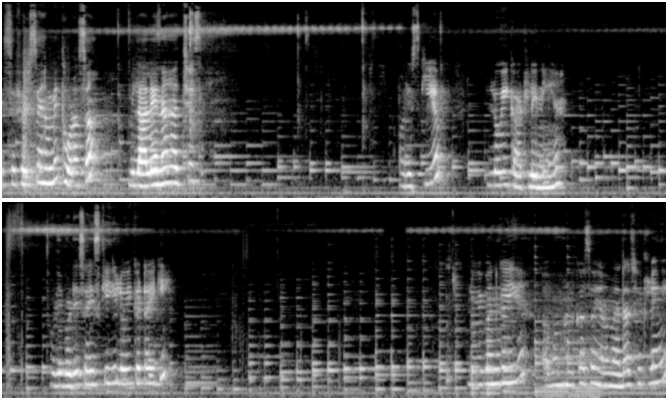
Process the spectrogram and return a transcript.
इसे फिर से हमें थोड़ा सा मिला लेना है अच्छे से। और इसकी अब लोई काट लेनी है। थोड़ी बड़े साइज़ की ही लोई कटाएगी। लोई बन गई है। अब हम हल्का सा यहाँ मैदा छीट लेंगे।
